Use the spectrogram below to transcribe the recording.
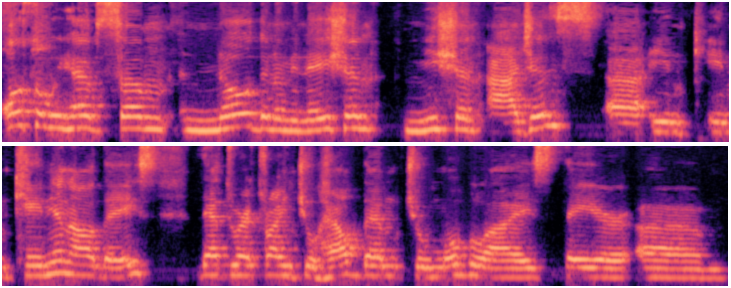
also, we have some no denomination mission agents uh, in, in Kenya nowadays that we're trying to help them to mobilize their, um,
